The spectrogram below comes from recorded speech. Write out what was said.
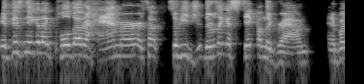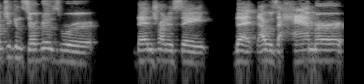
if this nigga like pulled out a hammer or something, so he there was like a stick on the ground, and a bunch of conservatives were then trying to say that that was a hammer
